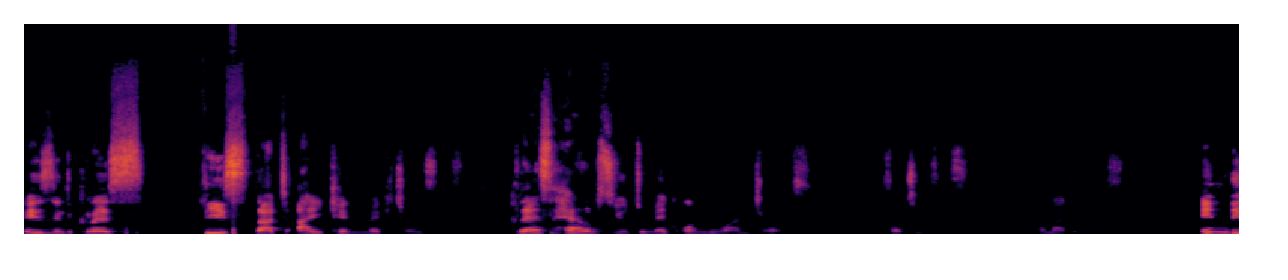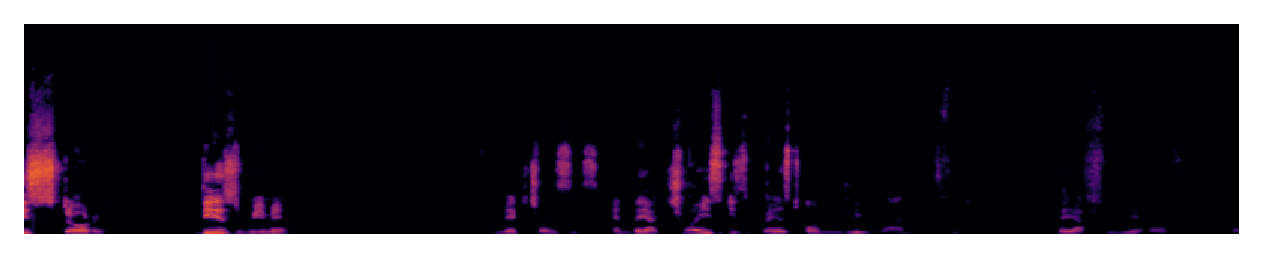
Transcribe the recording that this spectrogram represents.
Isn't grace this that I can make choices? Grace helps you to make only one choice for Jesus and nothing else. In this story, these women make choices, and their choice is based on only one thing their fear of God.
